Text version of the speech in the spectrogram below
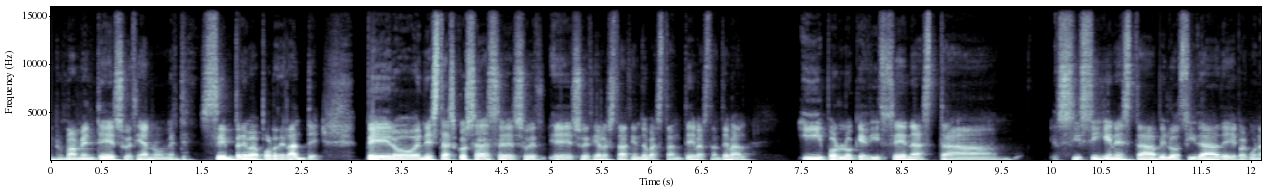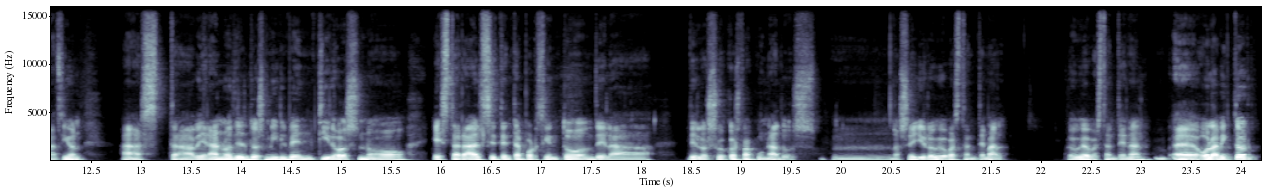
Normalmente Suecia normalmente siempre va por delante, pero en estas cosas eh, eh, Suecia lo está haciendo bastante, bastante mal. Y por lo que dicen, hasta si siguen esta velocidad de vacunación, hasta verano del 2022 no estará el 70% de, la, de los suecos vacunados. Mm, no sé, yo lo veo bastante mal. Lo veo bastante mal. Eh, hola Víctor,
